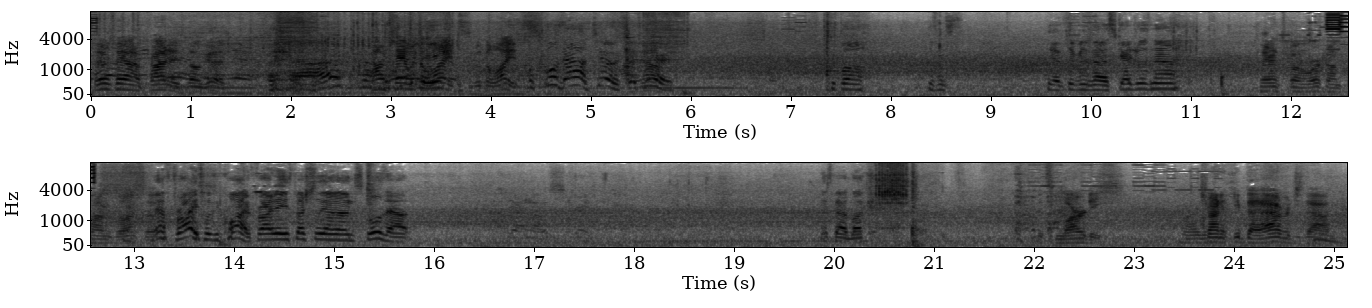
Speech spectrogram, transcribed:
Thursday on Friday is no good. Yeah. I'm saying with the lights, with the Well, lights. school's out too, so it's I weird. People, different, you have different uh, schedules now. Clarence going to work on time, so I said. Yeah, Friday's supposed to be quiet. Friday, especially on when school's out. Yeah, no, it's straight. That's bad luck. It's Marty. Trying to keep that average down.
